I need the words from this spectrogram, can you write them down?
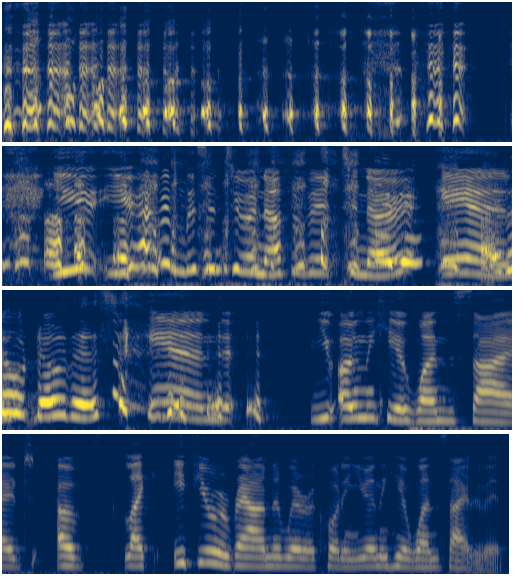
you you haven't listened to enough of it to know, and I don't know this. and you only hear one side of like if you're around and we're recording, you only hear one side of it.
